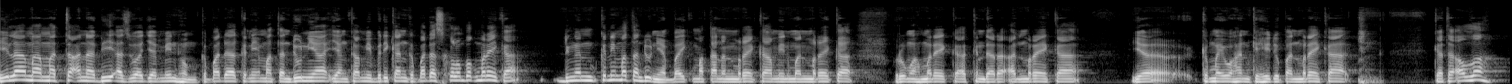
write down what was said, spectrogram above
Ila ma matta'na bi azwaja minhum kepada kenikmatan dunia yang kami berikan kepada sekelompok mereka dengan kenikmatan dunia baik makanan mereka, minuman mereka, rumah mereka, kendaraan mereka, ya kemewahan kehidupan mereka. Kata Allah,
